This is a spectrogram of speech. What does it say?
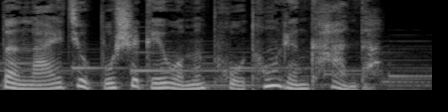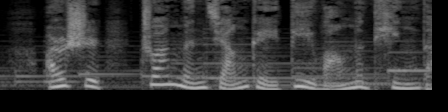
本来就不是给我们普通人看的，而是专门讲给帝王们听的。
